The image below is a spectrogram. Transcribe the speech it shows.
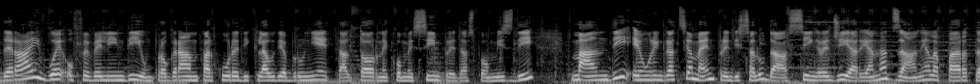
de RAI. Vue o Fevelindi, un programma per cura di Claudia Brugnetta, al torne come sempre da Spomisdi. Mandi e un ringraziamento per di salutarsi in regia Arianna Zani alla parte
